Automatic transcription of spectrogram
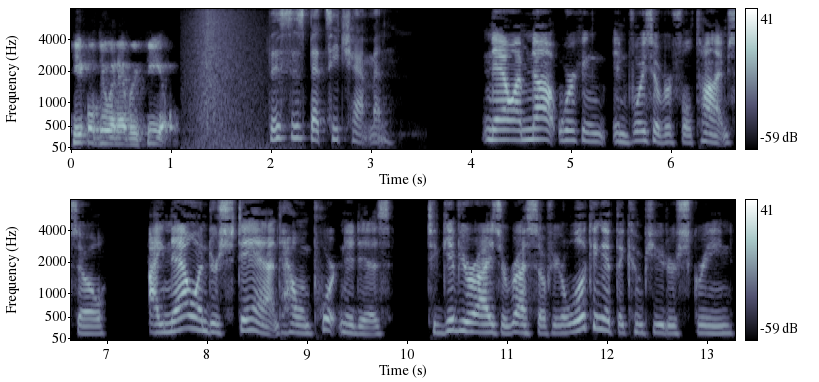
people do in every field. This is Betsy Chapman. Now, I'm not working in voiceover full time, so I now understand how important it is to give your eyes a rest. So if you're looking at the computer screen,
